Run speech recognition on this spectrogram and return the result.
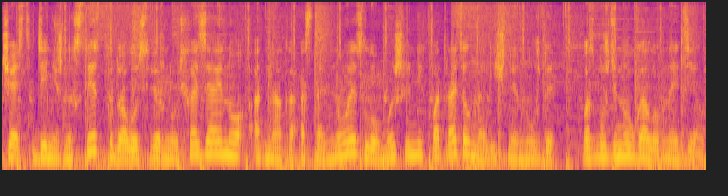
Часть денежных средств удалось вернуть хозяину, однако остальное злоумышленник потратил на личные нужды. Возбуждено уголовное дело.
